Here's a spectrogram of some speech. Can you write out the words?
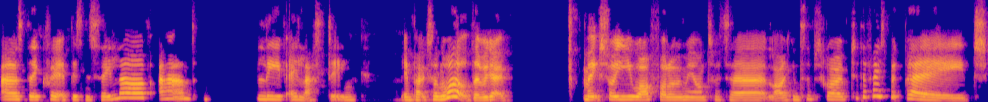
as they create a business they love and leave a lasting impact on the world. There we go. Make sure you are following me on Twitter, like and subscribe to the Facebook page.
